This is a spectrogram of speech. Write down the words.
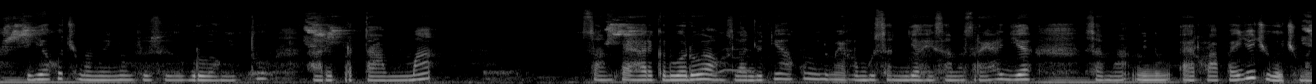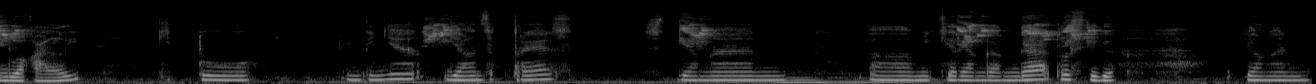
Jadi aku cuma minum susu beruang itu hari pertama sampai hari kedua doang. Selanjutnya aku minum air rebusan jahe sama serai aja sama minum air kelapa hijau juga cuma dua kali gitu. Intinya jangan stres jangan uh, mikir yang enggak enggak terus juga jangan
